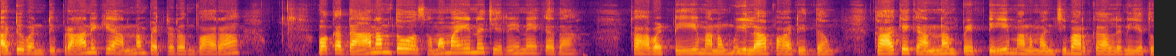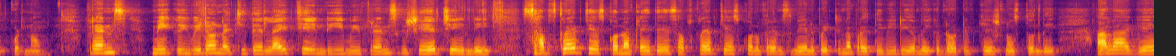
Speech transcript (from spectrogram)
అటువంటి ప్రాణికి అన్నం పెట్టడం ద్వారా ఒక దానంతో సమమైన చర్యనే కదా. కాబట్టి మనం ఇలా పాటిద్దాం. కాకికి అన్నం పెట్టి మనం మంచి మార్గాలని ఎతుక్కున్నాం ఫ్రెండ్స్ మీకు ఈ వీడియో నచ్చితే లైక్ చేయండి మీ ఫ్రెండ్స్కి షేర్ చేయండి. సబ్స్క్రైబ్ చేసుకున్నట్లయితే సబ్స్క్రైబ్ చేసుకొని ఫ్రెండ్స్. నేను పెట్టిన ప్రతి వీడియో మీకు నోటిఫికేషన్ వస్తుంది. అలాగే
